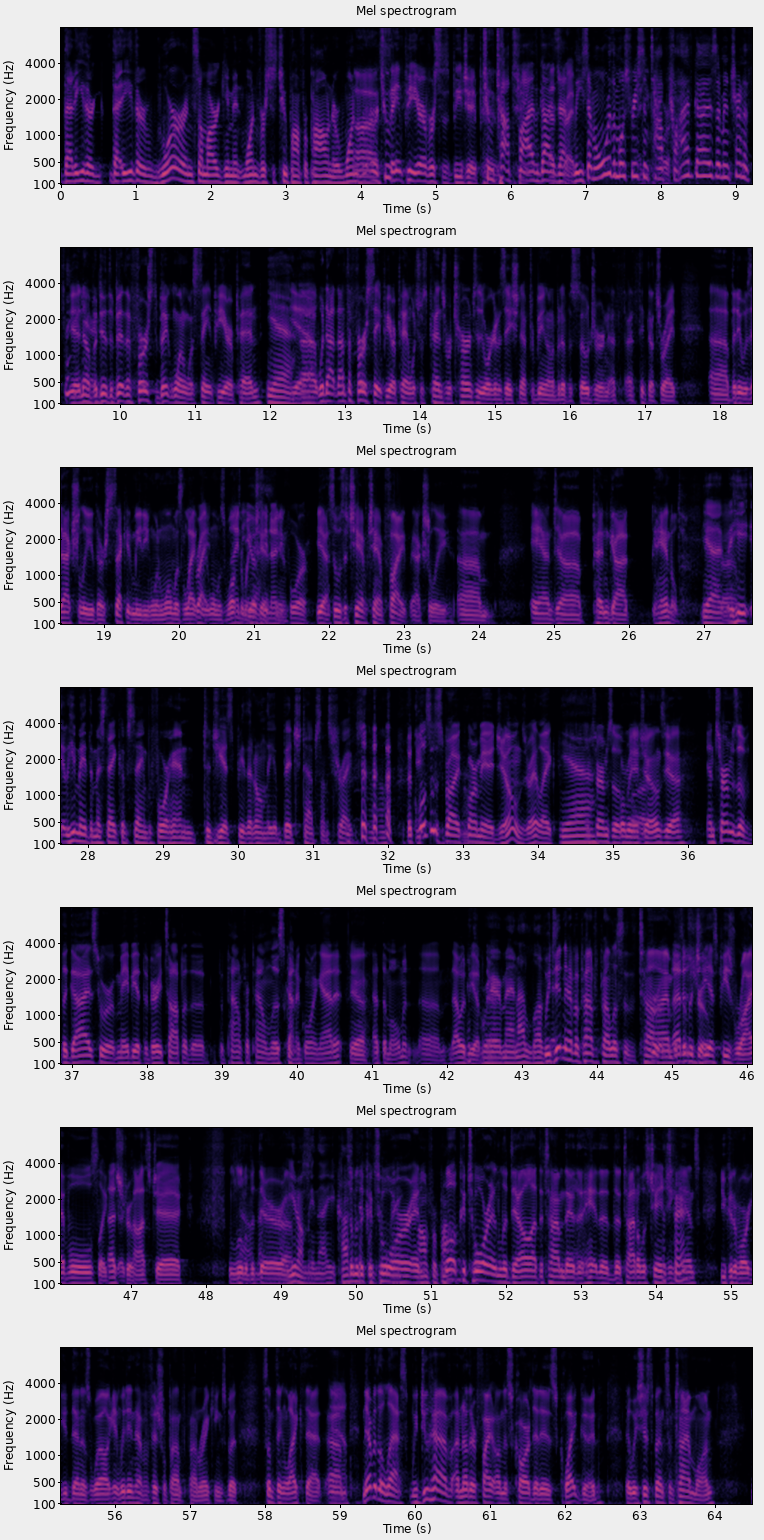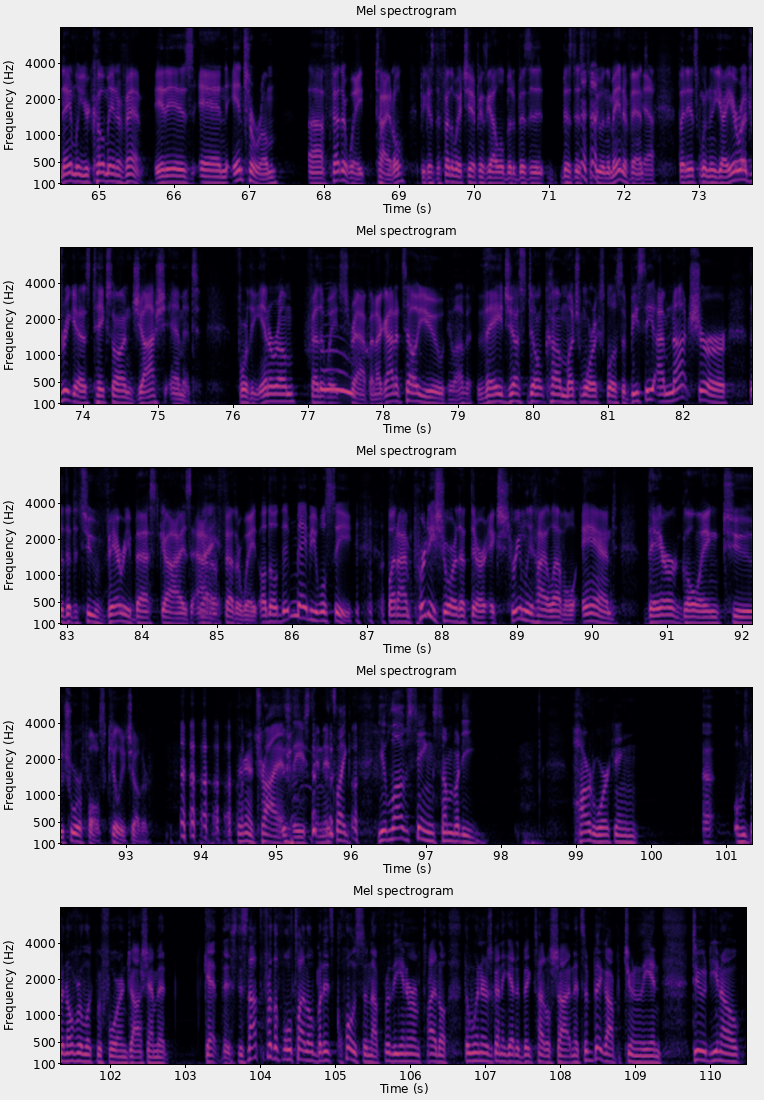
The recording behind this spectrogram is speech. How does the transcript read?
That either that either were in some argument one versus two pound for pound or one Uh, or two St. Pierre versus BJ Penn. two top too. five guys That's at right. least. I mean, what were the most recent top five guys? I mean, trying to think. Yeah, no, here. but dude, the, the first big one was St. Pierre Penn. yeah, Yeah. Uh, well, not, not the first St. Pierre Penn, which was Penn's return to the organization after being on a bit of a sojourn. I, th- I think that's right. Uh, but it was actually their second meeting when one was lightweight, Right. one was 90 welterweight. UFC 94. Yeah, so it was a champ champ fight actually, um, and uh, Penn got handled. Yeah. Uh, he he made the mistake of saying beforehand to GSP that only a bitch taps on strikes. You know? the closest is probably Cormier Jones, right? Like, Yeah. in terms of Cormier uh, Jones, yeah, in terms of the guys who are maybe at the very top of the, the pound for pound list, kind of going at it. Yeah. At the moment, um, that would be it's up rare, there. man. I love we it. didn't have a pound for pound list at the time, That but some is of true. GSP's rivals like That's uh, true. Koscheck, a little No, bit no, there. uh, you don't mean that. You- some of the Couture and pound for well, pound. Couture and Liddell at the time they the the, the title was changing hands. You could have argued then as well. Again, we didn't have official pound for pound rankings, but something like that. Um, Nevertheless, we do have another fight on this card that is quite good that we should spend some time on, namely your co-main event. It is an interim. Uh, featherweight title because the featherweight champion's got a little bit of business, business to do in the main event. Yeah. But it's when Yair Rodriguez takes on Josh Emmett for the interim featherweight strap. And I got to tell you, You love it. they just don't come much more explosive. BC, I'm not sure that they're the two very best guys out Right. of featherweight, although th- maybe we'll see. but I'm pretty sure that they're extremely high level and they're going to, true or false, kill each other. They're going to try at least. And it's like you love seeing somebody hardworking uh, who's been overlooked before and Josh Emmett get this. It's not for the full title, but it's close enough for the interim title. The winner is going to get a big title shot, and it's a big opportunity. And dude, you know.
